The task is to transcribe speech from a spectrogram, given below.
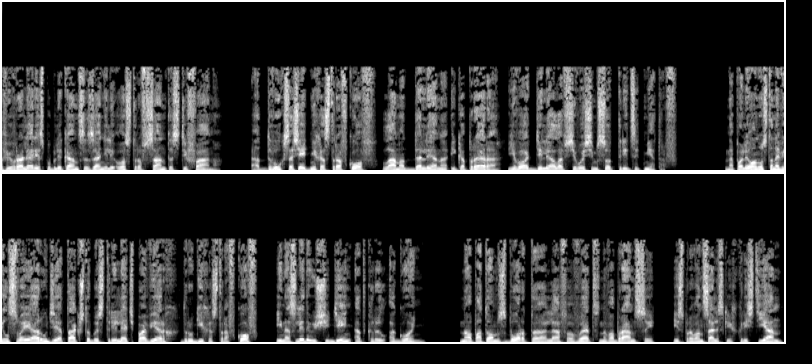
февраля республиканцы заняли остров Санто-Стефано. От двух соседних островков, Ламат-Далена и Капрера, его отделяло всего 730 метров. Наполеон установил свои орудия так, чтобы стрелять поверх других островков, и на следующий день открыл огонь. Но потом с борта Ла Фавет новобранцы из провансальских крестьян,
